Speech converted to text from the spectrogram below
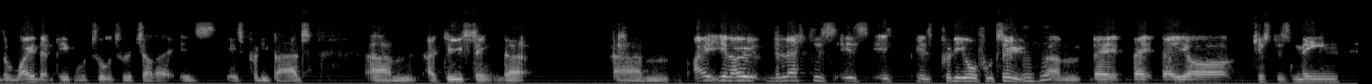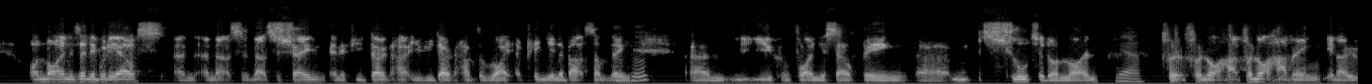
the way that people talk to each other is is pretty bad. Um, I do think that um, I you know the left is is is, is pretty awful too. Mm-hmm. Um, they they they are just as mean online as anybody else, and, and that's that's a shame. And if you don't have if you don't have the right opinion about something, mm-hmm um, you, can find yourself being uh, slaughtered online yeah. for, for not ha- for not having you know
